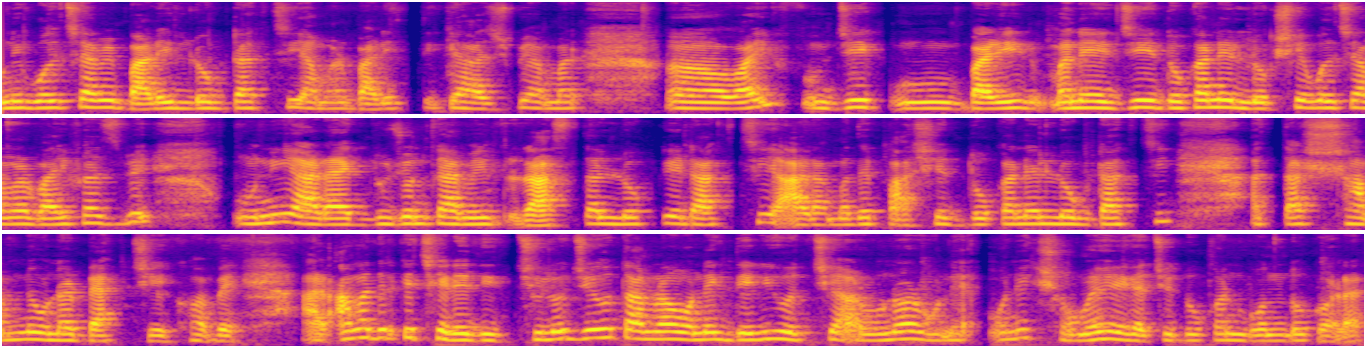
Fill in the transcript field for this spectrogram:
উনি বলছে, আমি বাড়ির লোক ডাকছি, আমার বাড়ির থেকে আসবে, আমার ওয়াইফ যে বাড়ির মানে যে দোকানের লোক, সে বলছে, আমার ওয়াইফ আসবে, উনি আর এক দুজনকে আমি রাস্তার লোককে ডাকছি, আর আমাদের পাশের দোকানের লোক ডাকছি, আর তার সামনে ওনার ব্যাগ চেক হবে। আর আমাদেরকে ছেড়ে দিচ্ছিল, যেহেতু আমরা অনেক দেরি হচ্ছে, আর ওনার অনেক সময় হয়ে গেছে দোকান বন্ধ করার।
